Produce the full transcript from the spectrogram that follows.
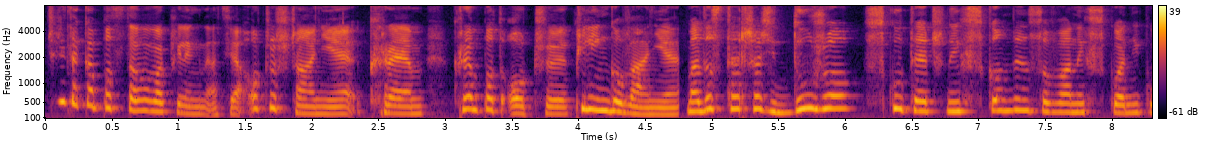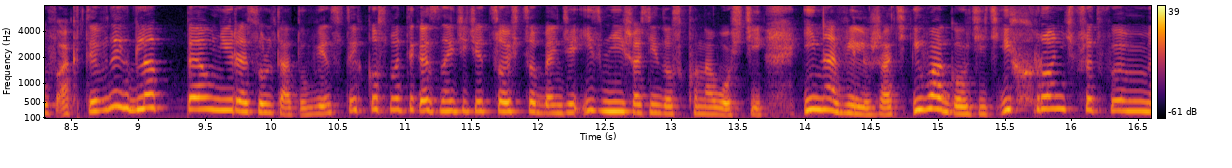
czyli taka podstawowa pielęgnacja, oczyszczanie, krem, krem pod oczy, peelingowanie, ma dostarczać dużo skutecznych, skondensowanych składników aktywnych dla pełni rezultatów, więc w tych kosmetykach znajdziecie coś, co będzie i zmniejszać niedoskonałości, i nawilżać, i łagodzić, i chronić przed wpływem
